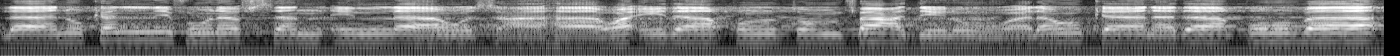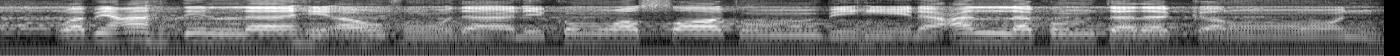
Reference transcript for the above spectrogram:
لا نكلف نفسا إلا وسعها. وإذا قلتم فاعدلوا ولو كان ذا قربى وبعهد الله أوفوا ذلكم وصاكم به لعلكم تذكرون.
